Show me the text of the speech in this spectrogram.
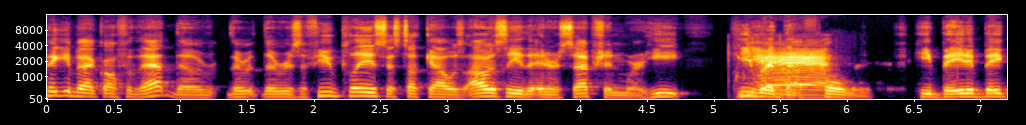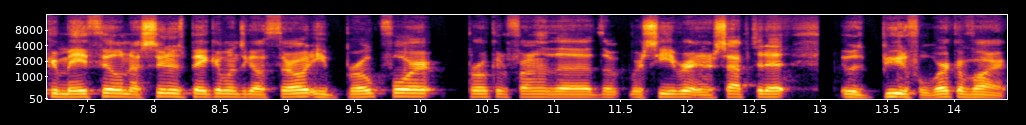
piggyback off of that, though, there there was a few plays that stuck out. Was obviously the interception where he he read that Yeah. fully. He baited Baker Mayfield, and as soon as Baker went to go throw it, he broke for it, broke in front of the the receiver, intercepted it. It was beautiful work of art.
